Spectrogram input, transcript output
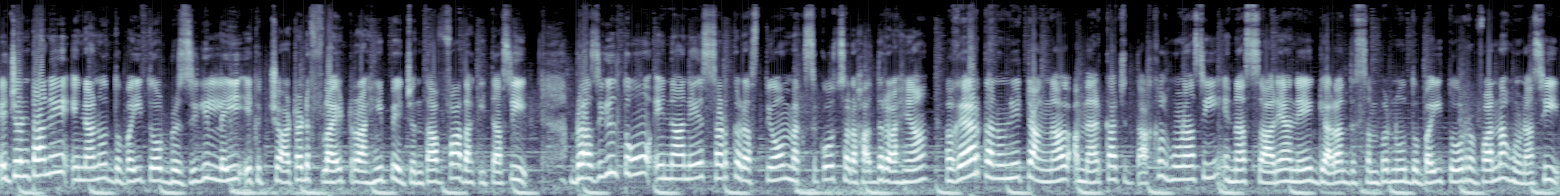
ਏਜੰਟਾਂ ਨੇ ਇਹਨਾਂ ਨੂੰ ਦੁਬਈ ਤੋਂ ਬ੍ਰਾਜ਼ੀਲ ਲਈ ਇੱਕ ਚਾਰਟਰਡ ਫਲਾਈਟ ਰਾਹੀਂ ਭੇਜਣ ਦਾ ਵਾਅਦਾ ਕੀਤਾ ਸੀ। ਬ੍ਰਾਜ਼ੀਲ ਤੋਂ ਇਹਨਾਂ ਨੇ ਸੜਕ ਰਸਤਿਓਂ ਮੈਕਸੀਕੋ ਸਰਹੱਦ ਰਾਹੀਂ ਗੈਰ ਕਾਨੂੰਨੀ ਢੰਗ ਨਾਲ ਅਮਰੀਕਾ 'ਚ ਦਾਖਲ ਹੋਣਾ ਸੀ। ਇਹਨਾਂ ਸਾਰਿਆਂ ਨੇ 11 ਦਸੰਬਰ ਨੂੰ ਦੁਬਈ ਤੋਂ ਰਵਾਨਾ ਹੋਣਾ ਸੀ।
